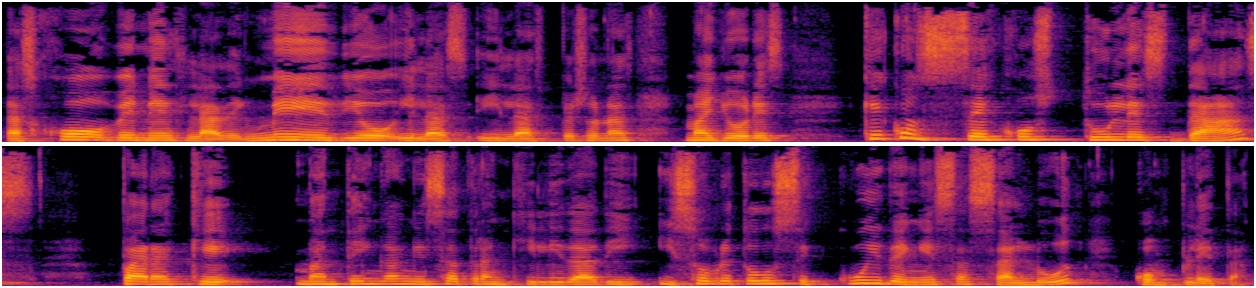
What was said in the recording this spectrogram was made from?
las jóvenes, la de en medio y las, y las personas mayores ¿Qué consejos tú les das para que mantengan esa tranquilidad y, sobre todo se cuiden esa salud completa?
